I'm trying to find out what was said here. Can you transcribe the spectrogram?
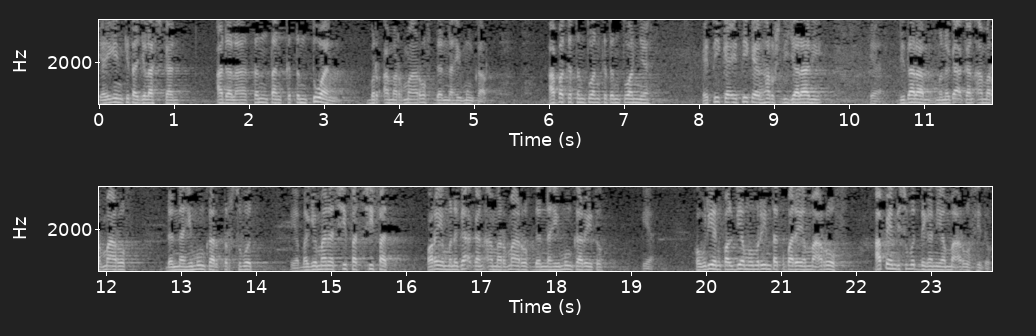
yang ingin kita jelaskan adalah tentang ketentuan beramar ma'ruf dan nahi mungkar. Apa ketentuan-ketentuannya? Etika-etika yang harus dijalani ya, di dalam menegakkan amar ma'ruf dan nahi mungkar tersebut. Ya, bagaimana sifat-sifat orang yang menegakkan amar ma'ruf dan nahi mungkar itu? Ya. Kemudian kalau dia memerintah kepada yang ma'ruf, apa yang disebut dengan yang ma'ruf itu?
